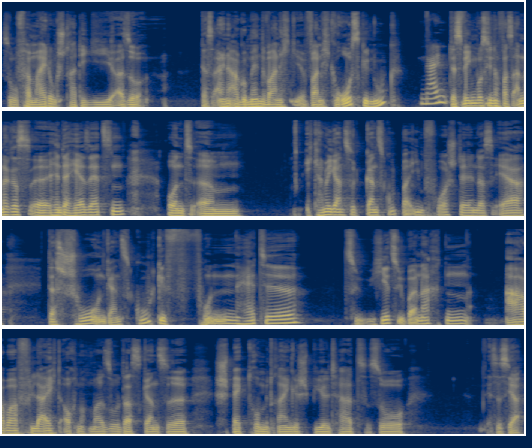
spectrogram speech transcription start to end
so Vermeidungsstrategie. Also das eine Argument war nicht, war nicht groß genug. Nein. Deswegen muss ich noch was anderes äh, hinterhersetzen. Und ähm, ich kann mir ganz, ganz gut bei ihm vorstellen, dass er das schon ganz gut gefunden hätte, zu, hier zu übernachten, aber vielleicht auch noch mal so das ganze Spektrum mit reingespielt hat. So, es ist ja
